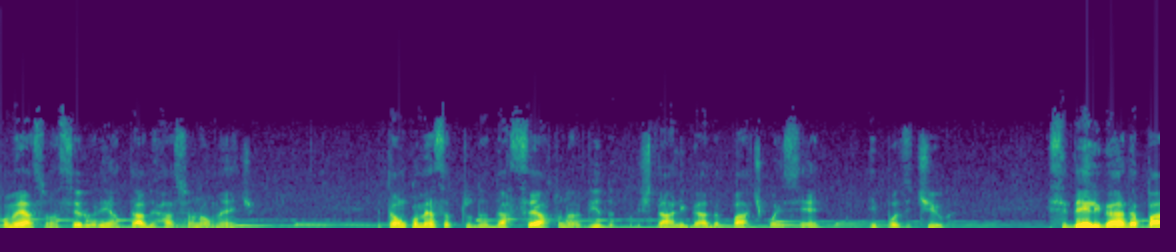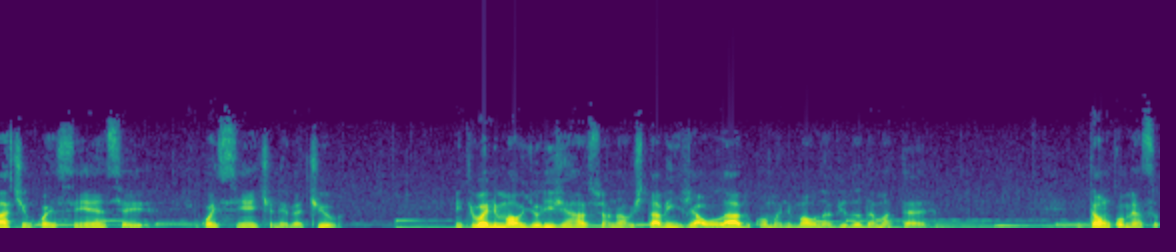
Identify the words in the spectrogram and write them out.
começam a ser orientados racionalmente. Então começa tudo a dar certo na vida por estar ligado à parte consciente e positiva e se desligar da parte inconsciente negativa, em que o animal de origem racional estava enjaulado como animal na vida da matéria. Então começa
